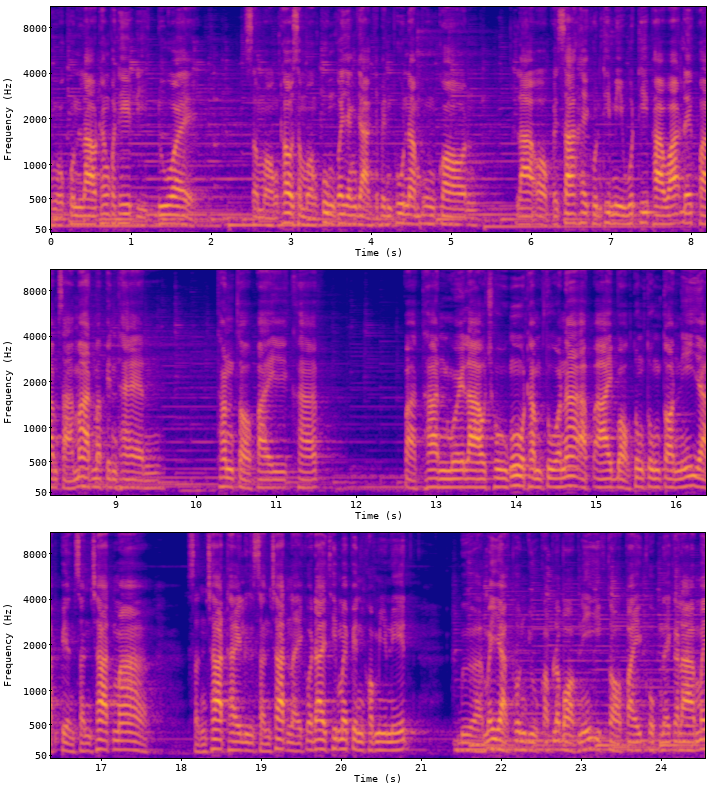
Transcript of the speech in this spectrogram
หัวคนลาวทั้งประเทศอีกด้วย สมองเท่าสมองกุ้งก็ยังอยากจะเป็นผู้นำองค์กร ลาออกไปซะให้คนที่มีวุฒิภาวะได้ความสามารถมาเป็นแทน ท่านต่อไปครับประธานมวยลาวโชว์โง่ทำตัวหน้าอับอายบอกตรงๆ ตอนนี้อยากเปลี่ยนสัญชาติมาก สัญชาติไทยหรือสัญชาติไหนก็ได้ที่ไม่เป็นคอมมิวนิสต์เบื่อไม่อยากทนอยู่กับระบอบนี้อีกต่อไปกบในกะลาไม่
